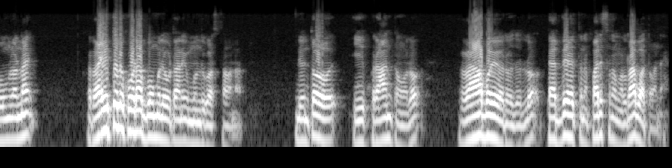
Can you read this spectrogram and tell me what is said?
భూములు ఉన్నాయి. రైతులు కూడా భూములు ఇవ్వడానికి ముందుకు వస్తూ ఉన్నారు. దీంతో ఈ ప్రాంతంలో రాబోయే రోజుల్లో పెద్ద ఎత్తున పరిశ్రమలు రాబోతున్నాయి.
